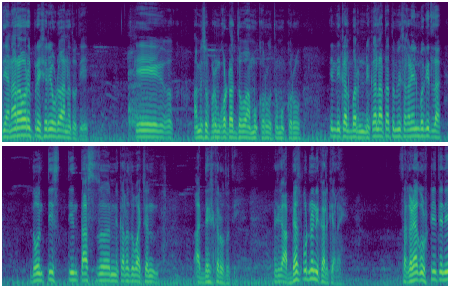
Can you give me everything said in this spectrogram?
देणारावर प्रेशर एवढं आणत होते की आम्ही सुप्रीम कोर्टात जाऊ अमुक करू तमुक करू. ते निकाल बरं निकाल आता तुम्ही सगळ्यांनी बघितला. दोन तीस तीन तास निकालाचं वाचन अध्यक्ष करत होते. म्हणजे अभ्यासपूर्ण निकाल केला आहे सगळ्या गोष्टी त्यांनी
